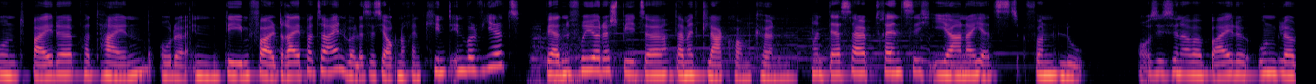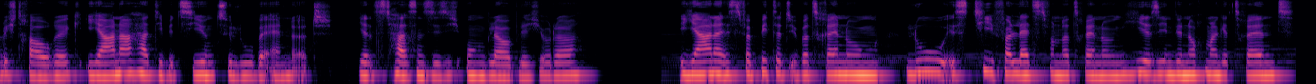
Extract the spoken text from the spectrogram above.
Und beide Parteien, oder in dem Fall drei Parteien, weil es ist ja auch noch ein Kind involviert, werden früher oder später damit klarkommen können. Und deshalb trennt sich Iana jetzt von Lou. Oh, sie sind aber beide unglaublich traurig. Iana hat die Beziehung zu Lou beendet. Jetzt hassen sie sich unglaublich, oder? Iana ist verbittert über Trennung. Lou ist tief verletzt von der Trennung. Hier sehen wir nochmal getrennt.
